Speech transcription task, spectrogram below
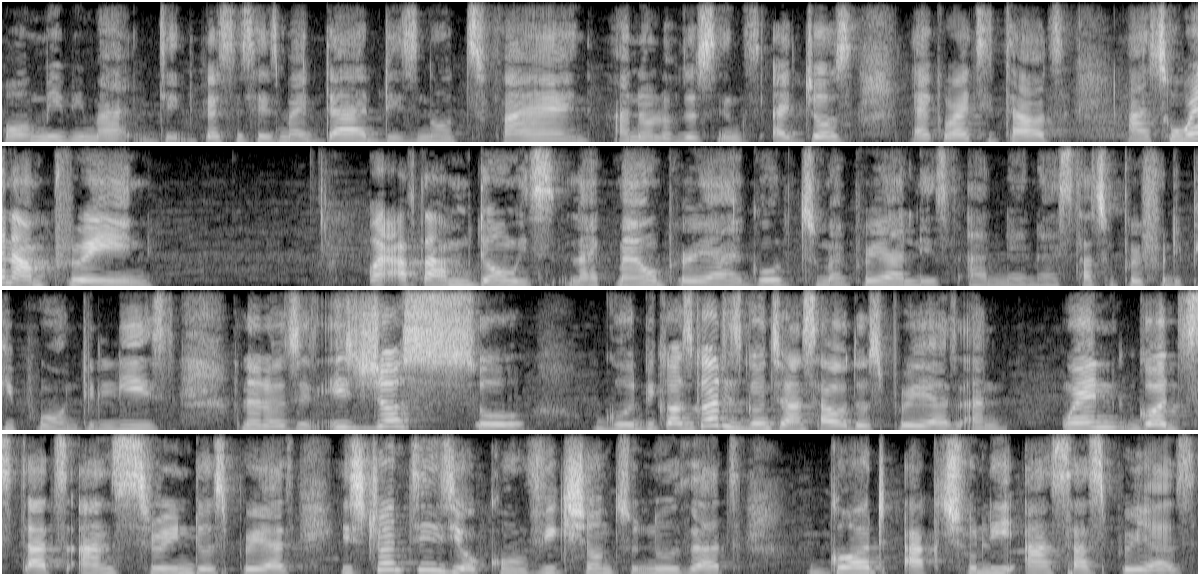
or maybe my the person says my dad is not fine and all of those things. I just like write it out. And so when I'm praying, well, after I'm done with like my own prayer, I go to my prayer list and then I start to pray for the people on the list. And then it's just so good because God is going to answer all those prayers. And when God starts answering those prayers, it strengthens your conviction to know that God actually answers prayers.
